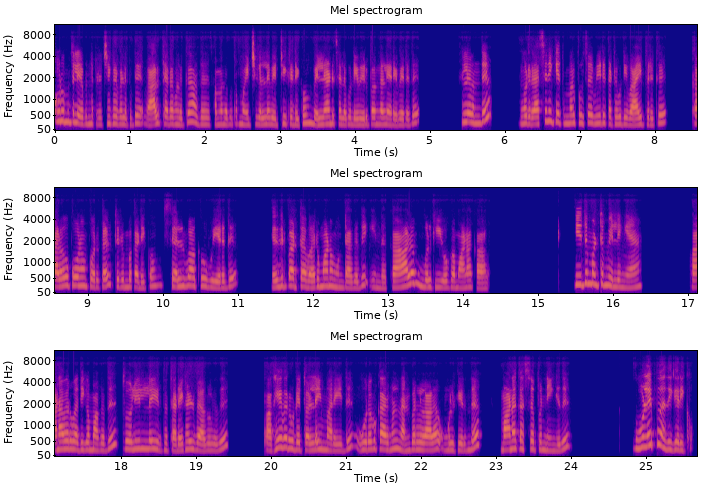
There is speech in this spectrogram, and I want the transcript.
குடும்பத்துல இருந்த பிரச்சனைகள் விளக்குது வேலை தரவங்களுக்கு அது சம்மந்தப்பட்ட முயற்சிகள்ல வெற்றி கிடைக்கும் வெளிநாடு செல்லக்கூடிய விருப்பங்கள் நிறைவேறுது. இதுல வந்து உங்களோட ரசனைக்கு ஏற்ற மாதிரி புதுசாக வீடு கட்டக்கூடிய வாய்ப்பு இருக்கு. களவு போன பொருட்கள் திரும்ப கிடைக்கும் செல்வாக்கு உயருது எதிர்பார்த்த வருமானம் உண்டாகுது. இந்த காலம் உங்களுக்கு யோகமான காலம். இது மட்டும் இல்லைங்க பணவரவு அதிகமாகுது தொழிலில் இருந்த தடைகள் ஆகுது பகைவருடைய தொல்லை மறையுது உறவுக்காரங்கள் நண்பர்களால உங்களுக்கு இருந்த மனக்கசப்பு நீங்குது உழைப்பு அதிகரிக்கும்.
